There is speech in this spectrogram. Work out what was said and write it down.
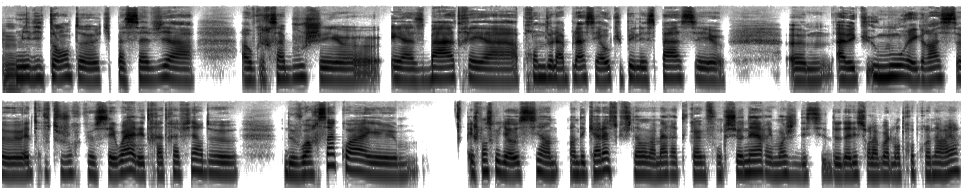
Mhm. militante euh, qui passe sa vie à, à ouvrir sa bouche et, euh, et à se battre et à prendre de la place et à occuper l'espace et avec humour et grâce, euh, elle trouve toujours que c'est ouais, elle est très très fière de de voir ça quoi et et je pense qu'il y a aussi un, un décalage, parce que finalement, ma mère était quand même fonctionnaire et moi, j'ai décidé d'aller sur la voie de l'entrepreneuriat.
